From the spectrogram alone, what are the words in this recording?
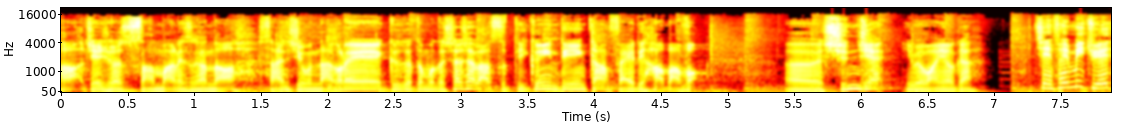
好，接下来是上班的时间了啊！上期问那个嘞，给个怎么的笑笑老师提供一点减肥的好办法。呃，新疆一位网友讲，减肥秘诀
